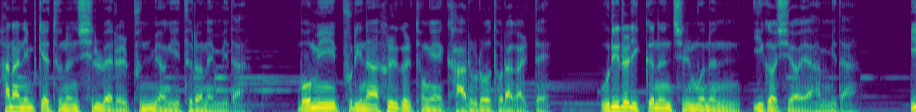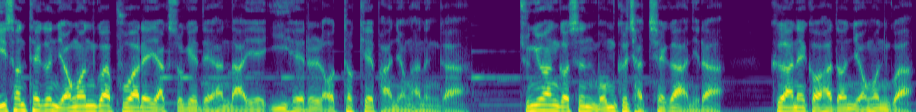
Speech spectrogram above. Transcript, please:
하나님께 두는 신뢰를 분명히 드러냅니다. 몸이 불이나 흙을 통해 가루로 돌아갈 때 우리를 이끄는 질문은 이것이어야 합니다. 이 선택은 영원과 부활의 약속에 대한 나의 이해를 어떻게 반영하는가? 중요한 것은 몸 그 자체가 아니라 그 안에 거하던 영혼과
